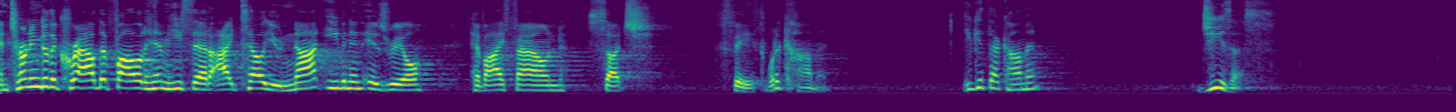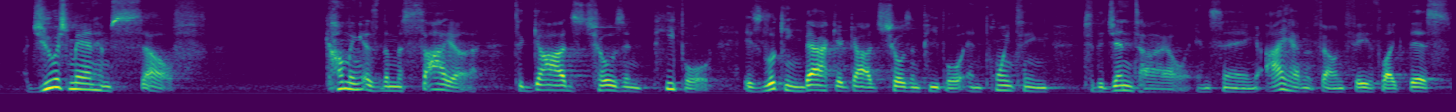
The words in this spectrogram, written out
And turning to the crowd that followed him, he said, I tell you, not even in Israel have I found such faith. What a comment. You get that comment? Jesus, a Jewish man himself, coming as the Messiah to God's chosen people, is looking back at God's chosen people and pointing to the Gentile and saying, I haven't found faith like this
